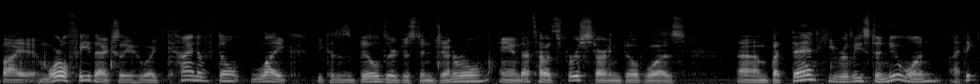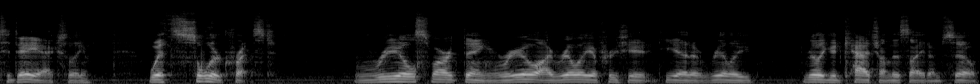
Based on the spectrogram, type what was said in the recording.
by Immortal Faith, actually, who I kind of don't like because his builds are just in general, and that's how his first starting build was. Um, but then he released a new one, I think today actually, with Solar Crest real smart thing. Real, I really appreciate. He had a really, really good catch on this item. So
